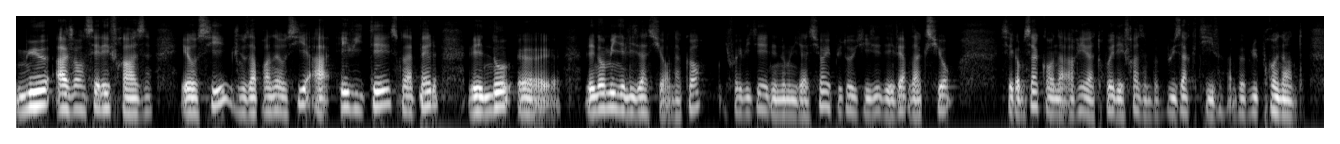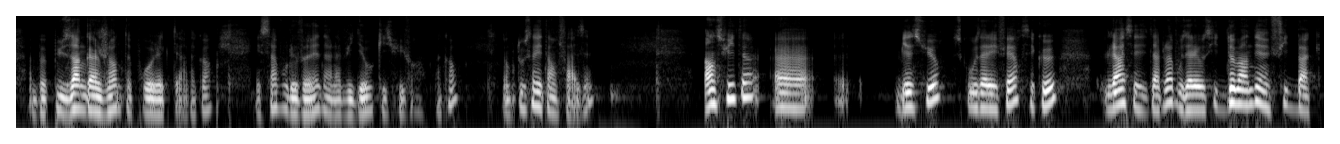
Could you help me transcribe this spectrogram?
mieux agencer les phrases. Et aussi, je vous apprendrai aussi à éviter ce qu'on appelle les, euh, les nominalisations. D'accord? Il faut éviter les nominations et plutôt utiliser des verbes d'action. C'est comme ça qu'on arrive à trouver des phrases un peu plus actives, un peu plus prenantes, un peu plus engageantes pour le lecteur. D'accord? Et ça, vous le verrez dans la vidéo qui suivra. D'accord? Donc tout ça est en phase. Hein. Ensuite, euh, bien sûr, ce que vous allez faire, c'est que là, cette étape-là, vous allez aussi demander un feedback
